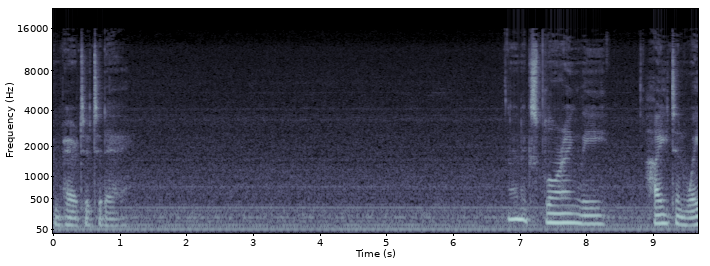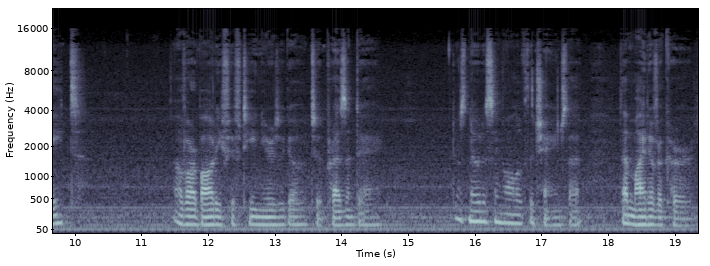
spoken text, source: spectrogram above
compared to today. And exploring the height and weight of our body 15 years ago to present day. Just noticing all of the change that, that might have occurred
